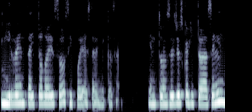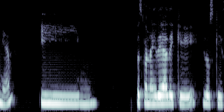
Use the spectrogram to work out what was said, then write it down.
mi renta y todo eso si podía estar en mi casa. Entonces yo escogí todas en línea y pues con la idea de que los que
